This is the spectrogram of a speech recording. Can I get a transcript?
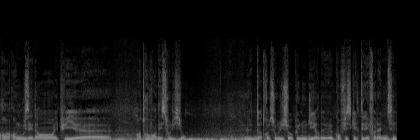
en, nous aidant et puis euh, en trouvant des solutions d'autres solutions que nous dire de confisquer le téléphone à l'INSEE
